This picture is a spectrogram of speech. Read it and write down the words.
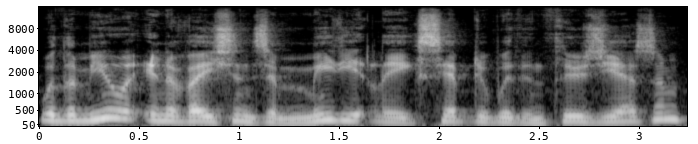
Were the Muir innovations immediately accepted with enthusiasm,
